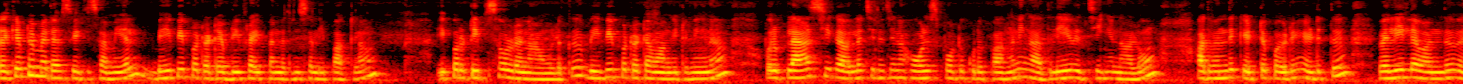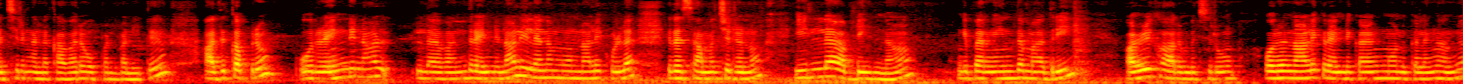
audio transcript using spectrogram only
வெல்கம் டு மெட்டா ஸ்வீட் சமையல் பேபி பொட்டேட்டோ எப்படி ஃப்ரை பண்ணுறதுன்னு சொல்லி பார்க்கலாம். இப்போ ஒரு டிப்ஸ் சொல்கிறேன் நான் உங்களுக்கு. பேபி பொட்டேட்டோ வாங்கிட்டு ஒரு பிளாஸ்டிக் கவரில் சின்ன சின்ன ஹோல்ஸ் போட்டு கொடுப்பாங்க. நீங்கள் அதுலேயே வச்சிங்கனாலும் அது வந்து கெட்டு போயிடும். எடுத்து வெளியில் வந்து வச்சுருங்க. அந்த கவரை ஓப்பன் பண்ணிவிட்டு அதுக்கப்புறம் ஒரு ரெண்டு நாள் இல்லை வந்து ரெண்டு நாள் இல்லைன்னா மூணு நாளைக்குள்ளே இதை சமைச்சிடணும். இல்லை அப்படின்னா இங்கே பாருங்கள் இந்த மாதிரி அழுக ஆரம்பிச்சிரும். ஒரு நாளைக்கு ரெண்டு கிழங்கு மூணு கிழங்கு வந்து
